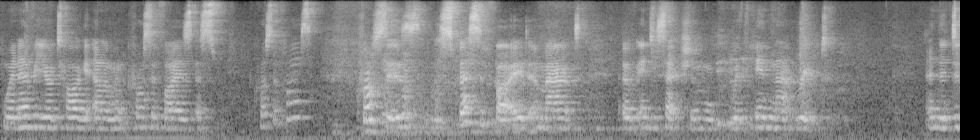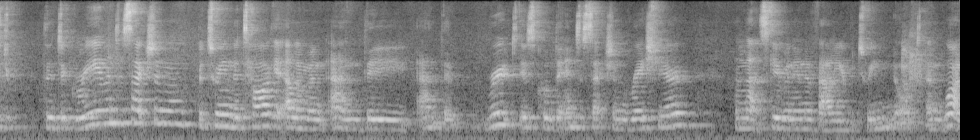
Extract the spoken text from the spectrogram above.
whenever your target element crossifies a, crossifies? crosses a specified amount of intersection within that root. And the, de the degree of intersection between the target element and the, and the root is called the intersection ratio, and that's given in a value between 0 and 1.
